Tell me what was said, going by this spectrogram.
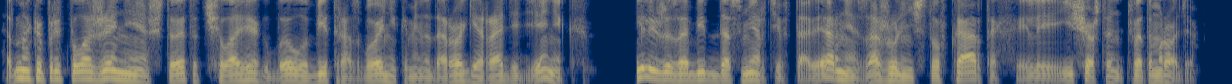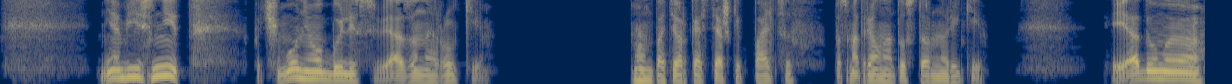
Однако предположение, что этот человек был убит разбойниками на дороге ради денег, или же забит до смерти в таверне за жульничество в картах или еще что-нибудь в этом роде. Не объяснит, почему у него были связаны руки. Он потер костяшки пальцев, посмотрел на ту сторону реки. «Я думаю,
